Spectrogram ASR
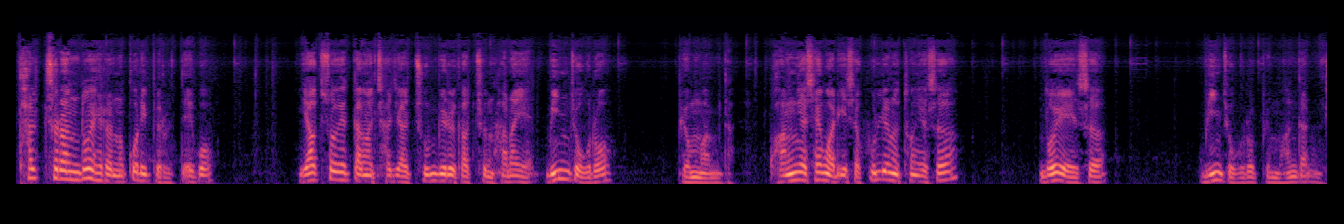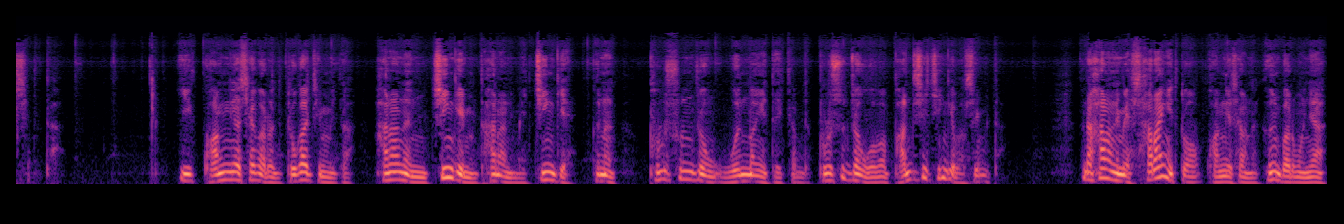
탈출한 노예라는 꼬리뼈를 떼고 약속의 땅을 차지할 준비를 갖춘 하나의 민족으로 변모합니다. 광야 있어 훈련을 통해서 노예에서 민족으로 변모한다는 것입니다. 이 광야 생활은 두 가지입니다. 하나는 징계입니다. 하나님의 징계. 그는 불순종 원망이 대가입니다. 불순종 원망 반드시 징계받습니다. 그러나 하나님의 사랑이 또 광야 생활은 그건 바로 뭐냐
